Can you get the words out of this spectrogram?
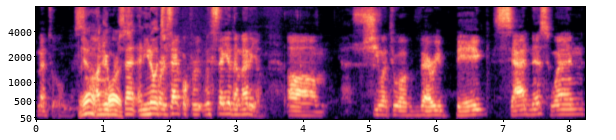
mental illness. Yeah. Of Hundred course. percent. And you know, For example, for, with Sayyida Maryam, um, she went through a very big sadness when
